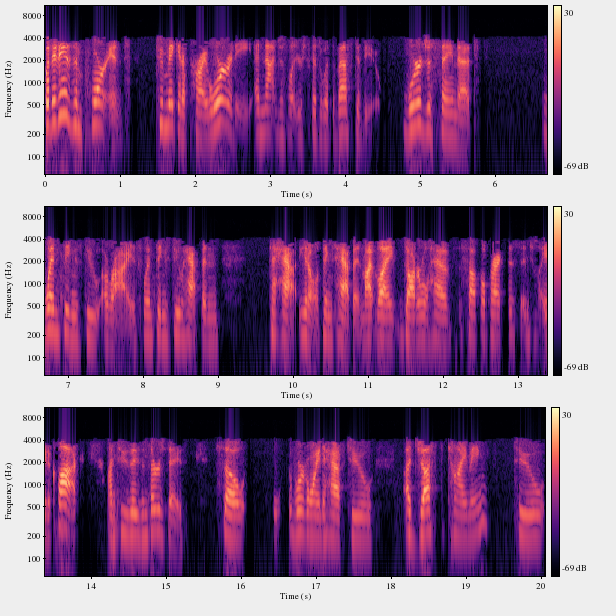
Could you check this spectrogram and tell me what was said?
But it is important to make it a priority and not just let your schedule get the best of you. We're just saying that when things do arise, when things do happen to have, you know, things happen. My, my daughter will have softball practice until 8 o'clock on Tuesdays and Thursdays. So we're going to have to adjust timing to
